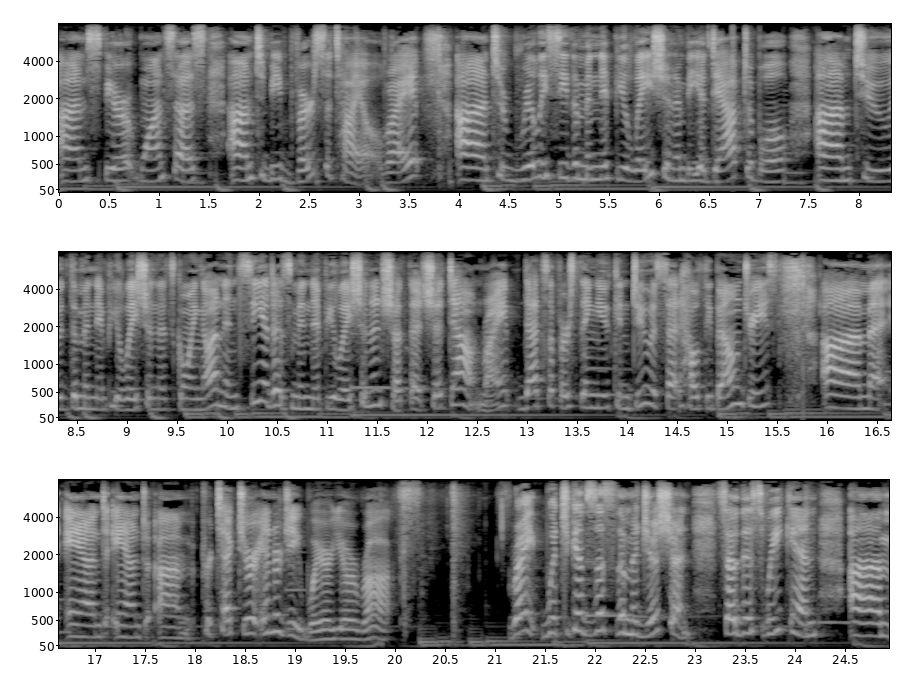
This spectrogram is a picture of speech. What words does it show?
um, Spirit wants us um, to be versatile, right? Uh, to really see the manipulation and be adaptable um, to the manipulation that's going going on and see it as manipulation and shut that shit down, right? That's the first thing you can do is set healthy boundaries um, and and um, protect your energy. Wear your rocks. Right, which gives us the magician. So this weekend, um,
